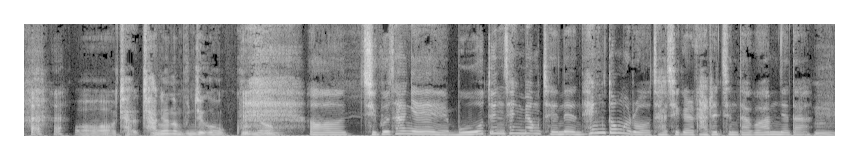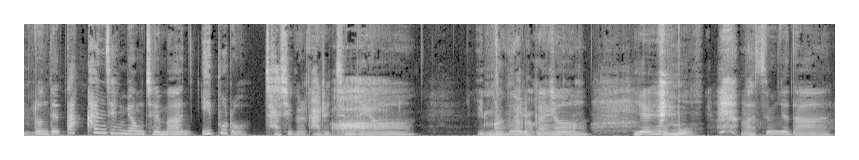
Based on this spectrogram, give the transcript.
어, 자, 자녀는 문제가 없군요. 어, 지구상의 모든 생명체는 행동으로 자식을 가르친다고 합니다. 음. 그런데 딱 한 생명체만 입으로 자식을 가르친대요. 아, 입만 누구일까요? 예. 부모. 맞습니다.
